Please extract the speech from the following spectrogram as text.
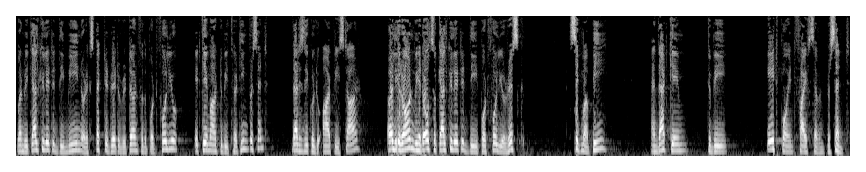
when we calculated the mean or expected rate of return for the portfolio, it came out to be 13%. That is equal to rp star. Earlier on, we had also calculated the portfolio risk, Sigma p, and that came to be 8.57%.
